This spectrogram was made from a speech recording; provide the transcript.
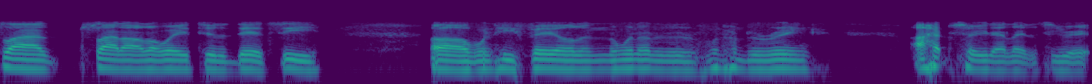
slide slide all the way to the Dead Sea uh, when he fell and went under the, went under the ring. I have to show you that later, T Rex.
